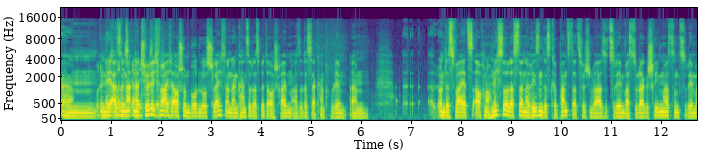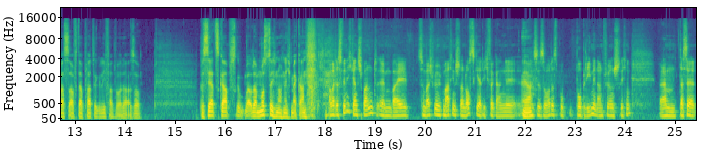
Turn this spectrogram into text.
Ähm, Oder nee, also na, nicht, natürlich war ich auch schon bodenlos schlecht und dann kannst du das bitte auch schreiben. Also das ist ja kein Problem. Ähm, äh, und es war jetzt auch noch nicht so, dass da eine riesen Diskrepanz dazwischen war, also zu dem, was du da geschrieben hast und zu dem, was auf der Platte geliefert wurde. Also bis jetzt gab's oder musste ich noch nicht meckern. Aber das finde ich ganz spannend, ähm, weil zum Beispiel mit Martin Standowski hatte ich vergangene äh, Ja. Saison das Pro Problem in Anführungsstrichen, ähm, dass er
